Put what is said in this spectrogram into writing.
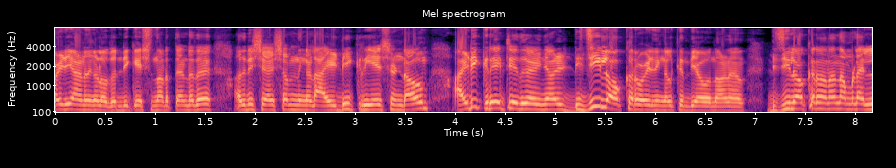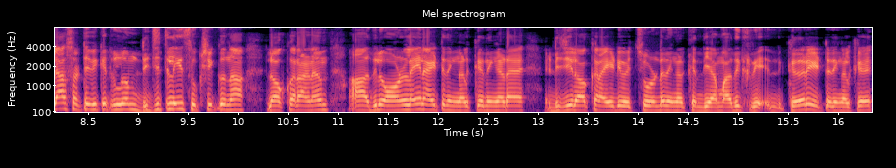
വഴിയാണ് നിങ്ങൾ ഒതന്റിക്കേഷൻ നടത്തേണ്ടത്. അതിനുശേഷം നിങ്ങളുടെ ഐ ഡി ക്രിയേഷൻ ഉണ്ടാവും. ഐ ഡി ക്രിയേറ്റ് ചെയ്ത് കഴിഞ്ഞാൽ ഡിജി ലോക്കർ വഴി നിങ്ങൾക്ക് എന്ത് ചെയ്യാവുന്നതാണ്? ഡിജി ലോക്കർ എന്ന് പറഞ്ഞാൽ നമ്മുടെ എല്ലാ സർട്ടിഫിക്കറ്റുകളും ഡിജിറ്റലി സൂക്ഷിക്കുന്ന ലോക്കറാണ് അതിൽ ഓൺലൈനായിട്ട് നിങ്ങൾക്ക് നിങ്ങളുടെ ഡിജി ലോക്കർ ഐ ഡി വെച്ചുകൊണ്ട് നിങ്ങൾക്ക് എന്ത് ചെയ്യാം? അത് കയറിയിട്ട് നിങ്ങൾക്ക്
